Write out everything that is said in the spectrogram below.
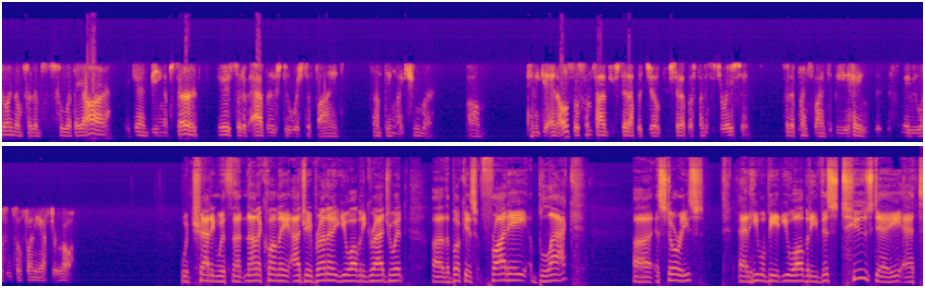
showing them for them for what they are, again being absurd, there is sort of avenues through which to find something like humor. Um, and again, and also sometimes you set up a joke, you set up a funny situation for the punchline to be, "Hey, this maybe wasn't so funny after all." We're chatting with uh, Nana Kwame Adjei-Brenyah, U Albany graduate. Uh, the book is Friday Black uh, Stories, and he will be at U Albany this Tuesday at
